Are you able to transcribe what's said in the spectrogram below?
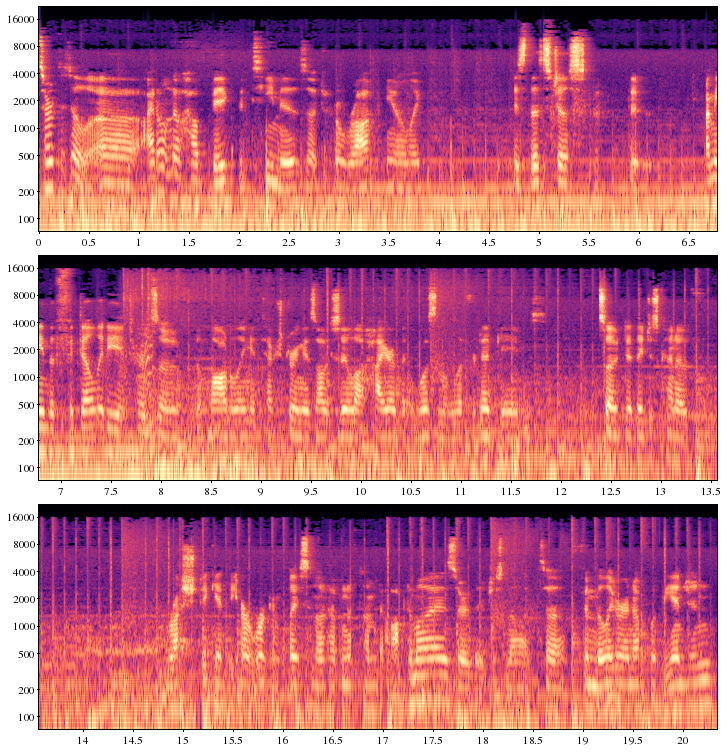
It's hard to tell. Uh, I don't know how big the team is at Turtle Rock. You know, like, is this just the? I mean, the fidelity in terms of the modeling and texturing is obviously a lot higher than it was in the Left 4 Dead games. So, did they just kind of rush to get the artwork in place and not have enough time to optimize, or they're just not uh, familiar enough with the engine?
